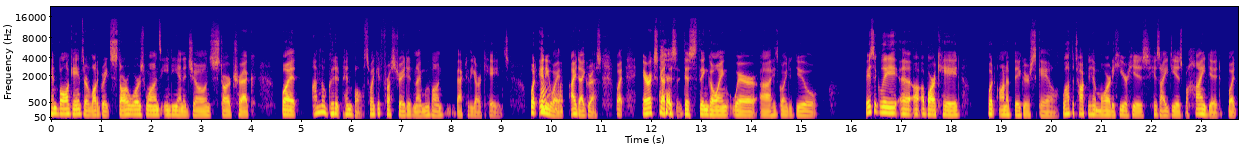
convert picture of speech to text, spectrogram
pinball games. There are a lot of great Star Wars ones, Indiana Jones, Star Trek, but I'm no good at pinball, so I get frustrated and I move on back to the arcades. But anyway, Oh. I digress. But Eric's got this this thing going where uh, he's going to do basically a, a barcade, but on a bigger scale. We'll have to talk to him more to hear his his ideas behind it. But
